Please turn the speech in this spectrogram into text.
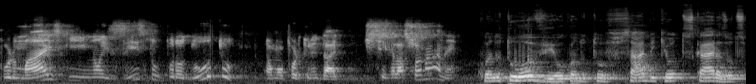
por mais que não exista o produto, é uma oportunidade de se relacionar, né? Quando tu ouve ou quando tu sabe que outros caras, outros,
